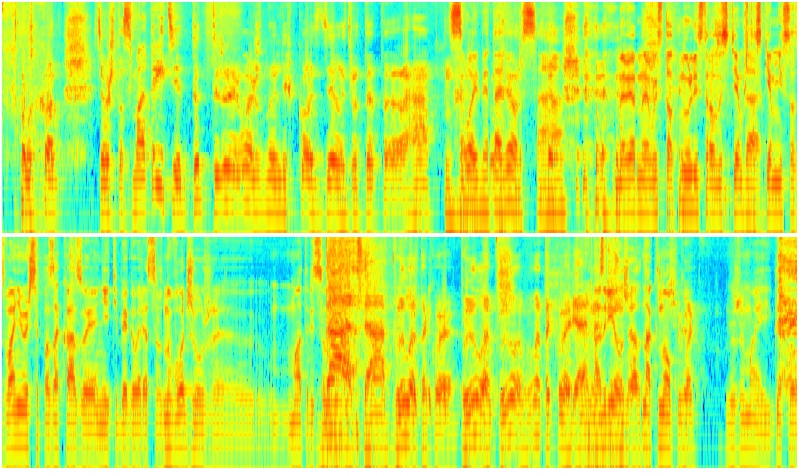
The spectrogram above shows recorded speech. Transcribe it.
ход. Тем, что смотрите, тут же можно легко сделать вот это. Ага. Свой метаверс, ага. Наверное, вы столкнулись сразу с тем, Да. что с кем не созваниваешься по заказу, и они тебе говорят сразу, ну вот же уже матрицу. Да, да, было такое, было, было, было такое, реально. Unreal тоже же был одна кнопка. чувак. Нажимай и готово.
